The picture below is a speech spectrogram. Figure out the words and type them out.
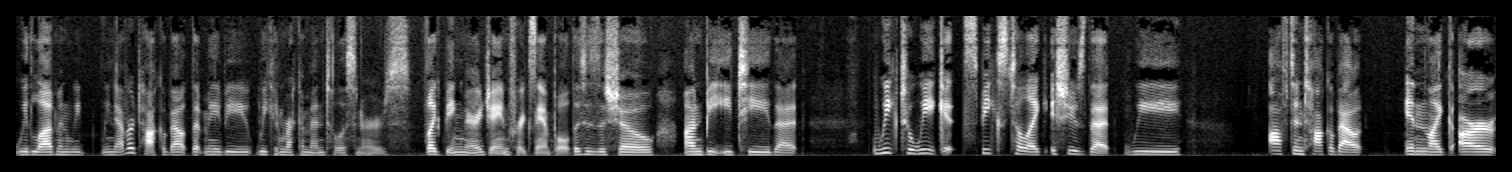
we love and we we never talk about that maybe we can recommend to listeners, like being Mary Jane, for example. This is a show on BET that week to week it speaks to like issues that we often talk about in like our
